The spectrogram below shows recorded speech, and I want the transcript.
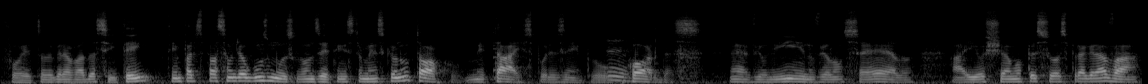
Foi todo gravado assim. Tem, tem participação de alguns músicos, vamos dizer, tem instrumentos que eu não toco, metais, por exemplo, ou É. cordas, né, violino, violoncelo. Aí eu chamo pessoas para gravar.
